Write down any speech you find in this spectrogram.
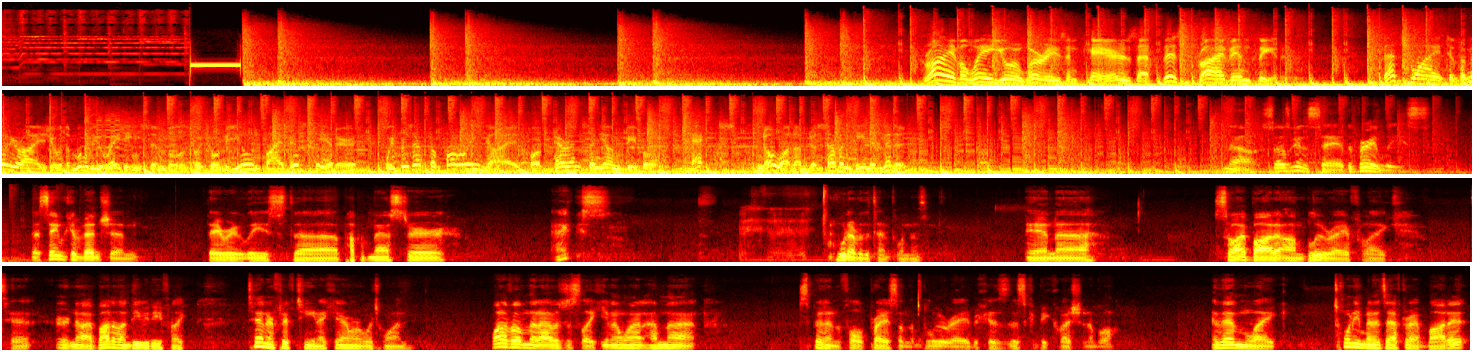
Drive away your worries and cares at this drive-in theater. That's why, to familiarize you with the movie rating symbols which will be used by this theater, we present the following guide for parents and young people. X, no one under 17 admitted. No, so I was gonna say, at the very least, that same convention, they released uh, Puppet Master X, whatever the tenth one is, and uh, so I bought it on Blu-ray for like ten, or no, I bought it on DVD for like ten or fifteen. I can't remember which one. One of them that I was just like, you know what, I'm not spending full price on the Blu-ray because this could be questionable. And then, like 20 minutes after I bought it,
